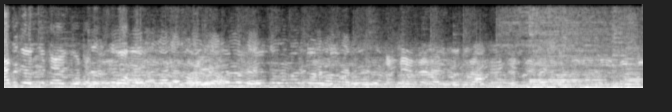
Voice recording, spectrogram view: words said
അത് കഴിഞ്ഞിട്ടായിക്കോട്ടെ ആവേശനിർഭരമായ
